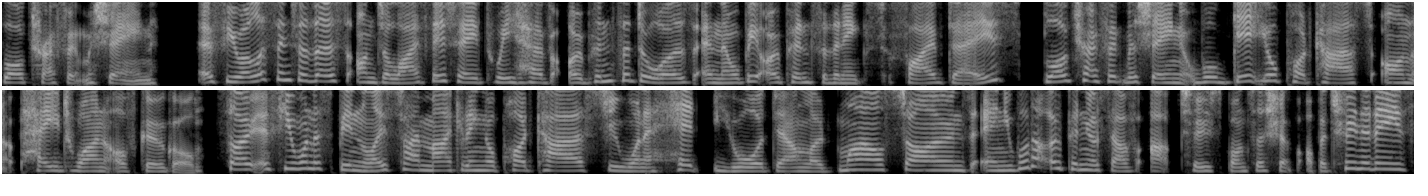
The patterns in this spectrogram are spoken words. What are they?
Blog Traffic Machine. If you are listening to this on July 13th, we have opened the doors and they will be open for the next five days. Blog Traffic Machine will get your podcast on page one of Google. So if you want to spend less time marketing your podcast, you want to hit your download milestones, and you want to open yourself up to sponsorship opportunities,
